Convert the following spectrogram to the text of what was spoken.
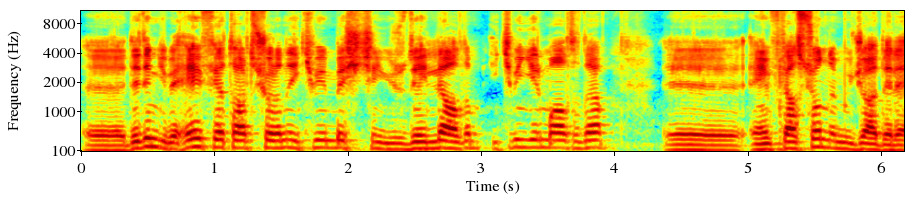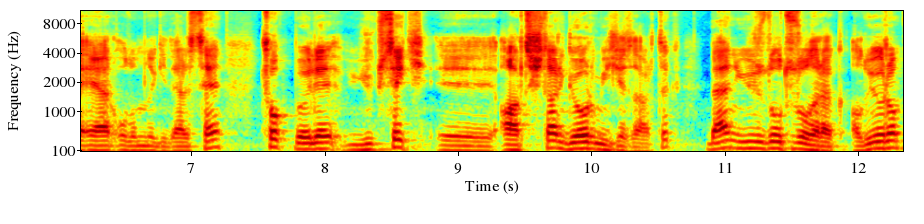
E, dediğim gibi ev fiyat artış oranı 2005 için %50 aldım. 2026'da e, enflasyonla mücadele eğer olumlu giderse çok böyle yüksek e, artışlar görmeyeceğiz artık. Ben %30 olarak alıyorum.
